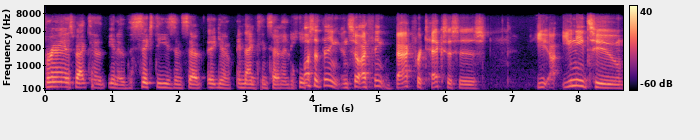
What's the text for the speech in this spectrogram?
bring us back to you know the 60s and seven, uh, you know in 1970. Well, that's the thing. And so I think back for Texas is you uh, you need to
